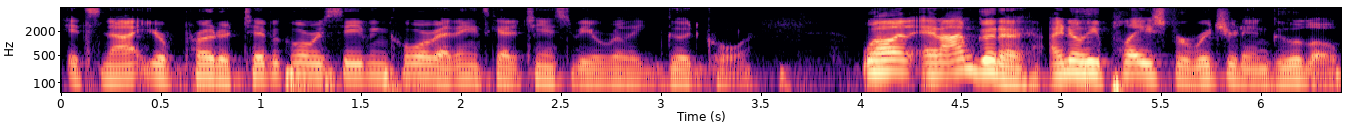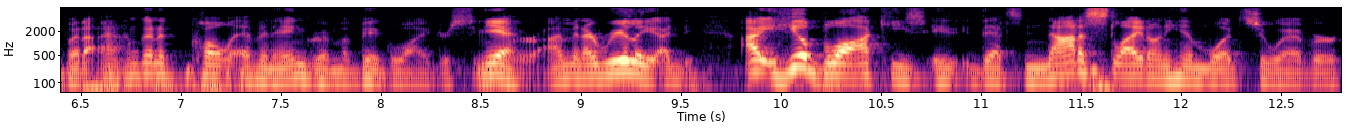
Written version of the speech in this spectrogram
It's not your prototypical receiving corps, but I think it's got a chance to be a really good corps. Well, and, and I'm gonna. I know he plays for Richard Angulo, but I, I'm gonna call Evan Engram a big wide receiver. Yeah. I mean, I really, I, I he'll block. He's that's not a slight on him whatsoever.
